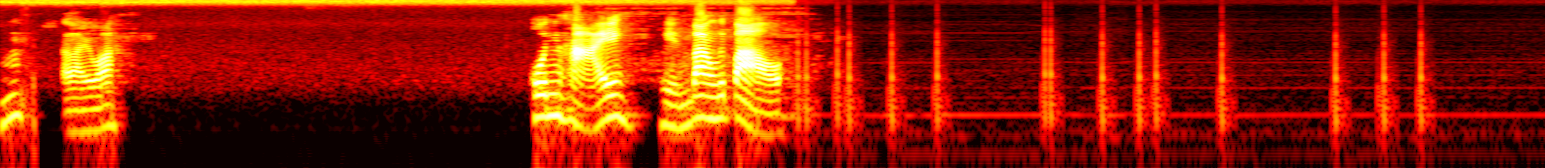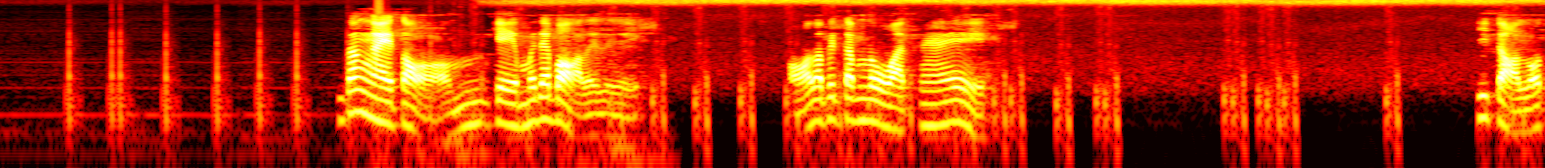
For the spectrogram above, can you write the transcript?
หึอะไรวะ คนหายเห็นบ้างหรือเปล่า ต้องไงต่อเกมไม่ได้บอกอะไรเลย อ๋อ เราเป็นตำรวจไง ที่จอดรถ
